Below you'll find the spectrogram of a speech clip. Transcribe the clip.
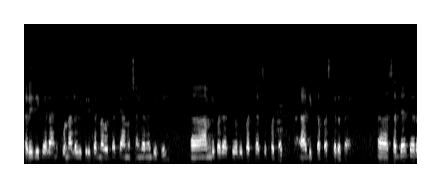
खरेदी केला आणि कोणाला विक्री करणार होता त्या अनुषंगाने देखील अंमली पदार्थ विरोधी पथकाचं पथक अधिक तपास करत आहे. सध्या तर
